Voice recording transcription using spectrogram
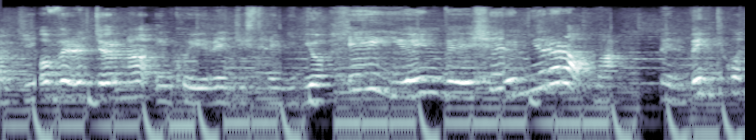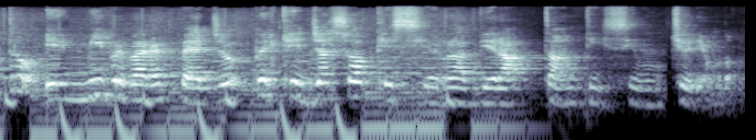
oggi, ovvero il giorno in cui registra i video e io invece lo ignorerò ma per 24 ore e mi preparo il peggio perché già so che si arrabbierà tantissimo. Ci vediamo dopo.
